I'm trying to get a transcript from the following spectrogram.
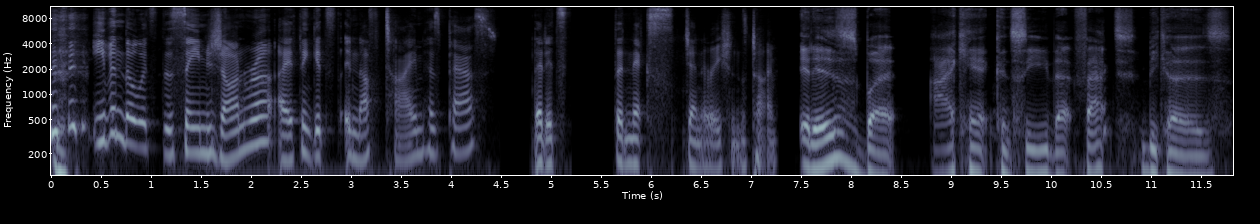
Even though it's the same genre, I think it's enough time has passed that it's the next generation's time. It is, but I can't concede that fact because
